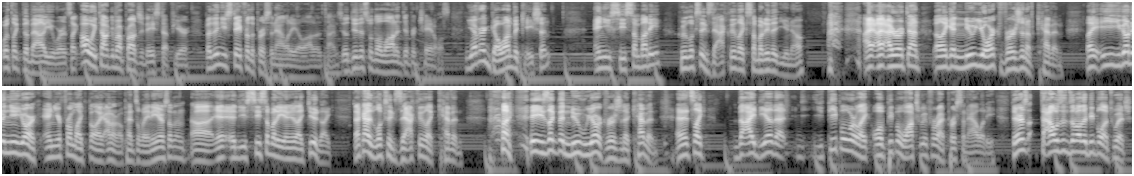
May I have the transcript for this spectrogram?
with like the value where it's like, oh, we talk about Project A stuff here, but then you stay for the personality a lot of the times. You'll do this with a lot of different channels. You ever go on vacation and you see somebody who looks exactly like somebody that you know? I, I wrote down uh, like a New York version of Kevin. Like you go to New York and you're from like like I don't know Pennsylvania or something, uh, and, and, you see somebody and you're like, dude, like that guy looks exactly like Kevin. like he's like the New York version of Kevin, and it's like the idea that people were like, oh, people watch me for my personality. There's thousands of other people on Twitch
